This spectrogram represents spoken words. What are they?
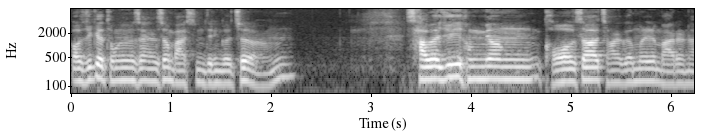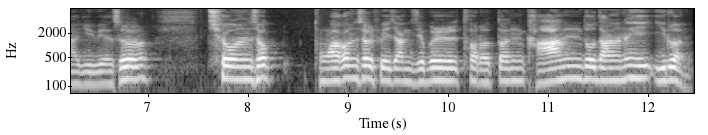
어저께 동영상에서 말씀드린 것처럼 사회주의 혁명 거사 자금을 마련하기 위해서 최원석 동아건설 회장 집을 털었던 강도당의 일원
